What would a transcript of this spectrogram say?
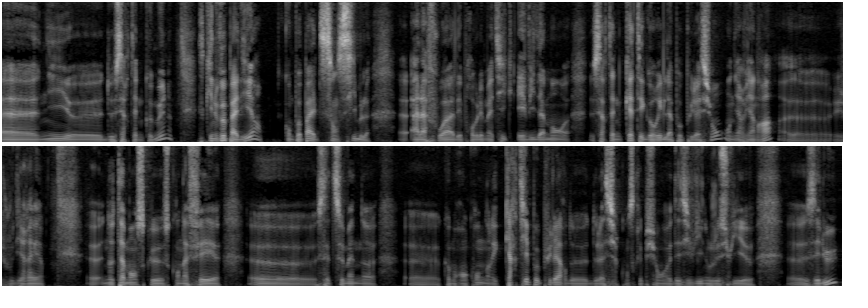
ni de certaines communes. Ce qui ne veut pas dire qu'on ne peut pas être sensible euh, à la fois à des problématiques évidemment euh, de certaines catégories de la population, on y reviendra, euh, et je vous dirai notamment ce qu'on ce a fait cette semaine comme rencontre dans les quartiers populaires de, de la circonscription des Yvelines où je suis élu,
